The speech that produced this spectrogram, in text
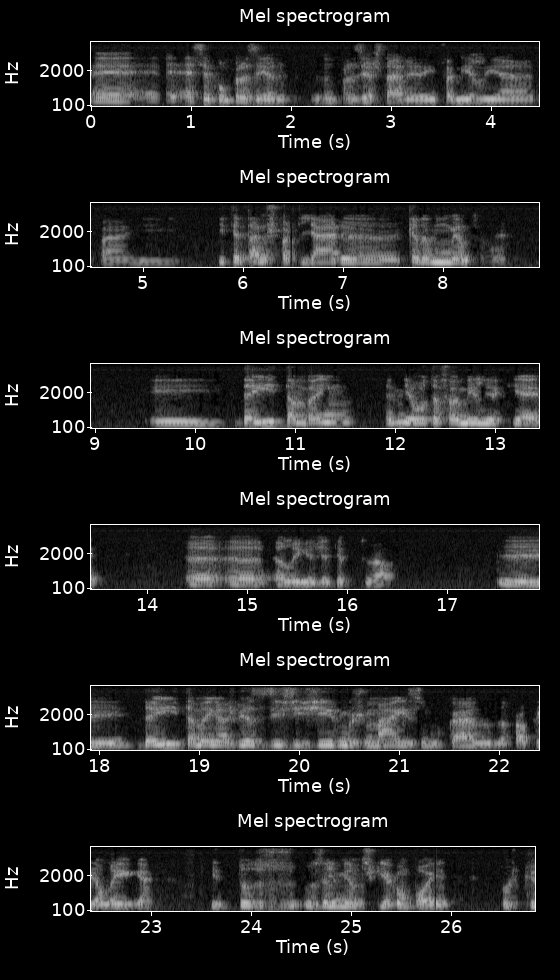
é, é, é, sempre um prazer, um prazer estar em família pá, e, e tentarmos partilhar uh, cada momento. Né? E daí também a minha outra família que é a, a, a Liga GT Portugal. E daí também às vezes exigirmos mais um bocado da própria Liga e de todos os, os elementos que a compõem, porque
